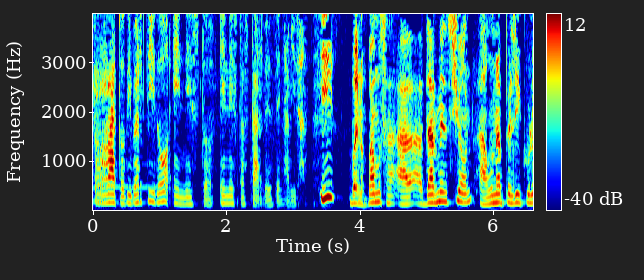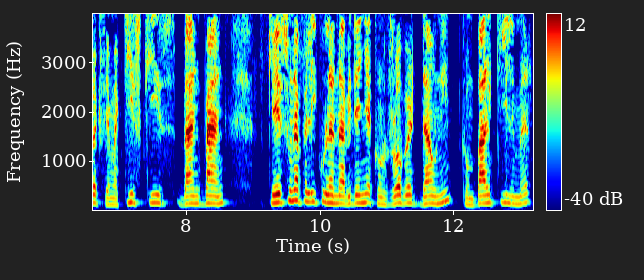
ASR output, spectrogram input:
rato divertido en esto, en estas tardes de Navidad. Y bueno, vamos a, dar mención a una película que se llama Kiss Kiss Bang Bang, que es una película navideña con Robert Downey, con Val Kilmer,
